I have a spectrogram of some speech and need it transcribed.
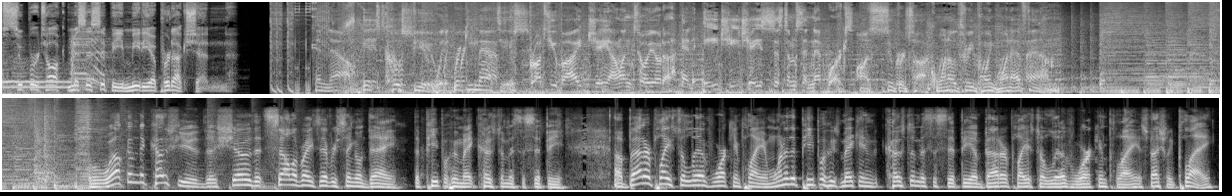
SuperTalk Mississippi media production. And now it's Coast View with Ricky Matthews, brought to you by J. Allen Toyota and AGJ Systems and Networks on SuperTalk 103.1 FM. Welcome to Coast the show that celebrates every single day the people who make coastal Mississippi a better place to live, work, and play. And one of the people who's making coastal Mississippi a better place to live, work, and play, especially play,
